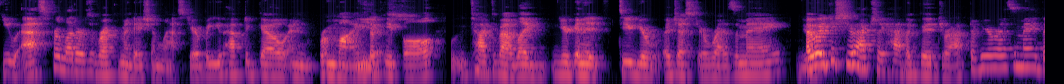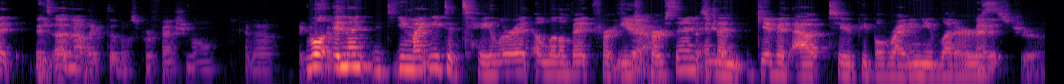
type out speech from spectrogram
you asked for letters of recommendation last year, but you have to go and remind the people. We talked about like you're gonna do your adjust your resume. Yeah. I guess you actually have a good draft of your resume, but it's uh, not like the most professional kind of. Well, and then you might need to tailor it a little bit for each Yeah, person and true. then give it out to people writing you letters. that is true.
